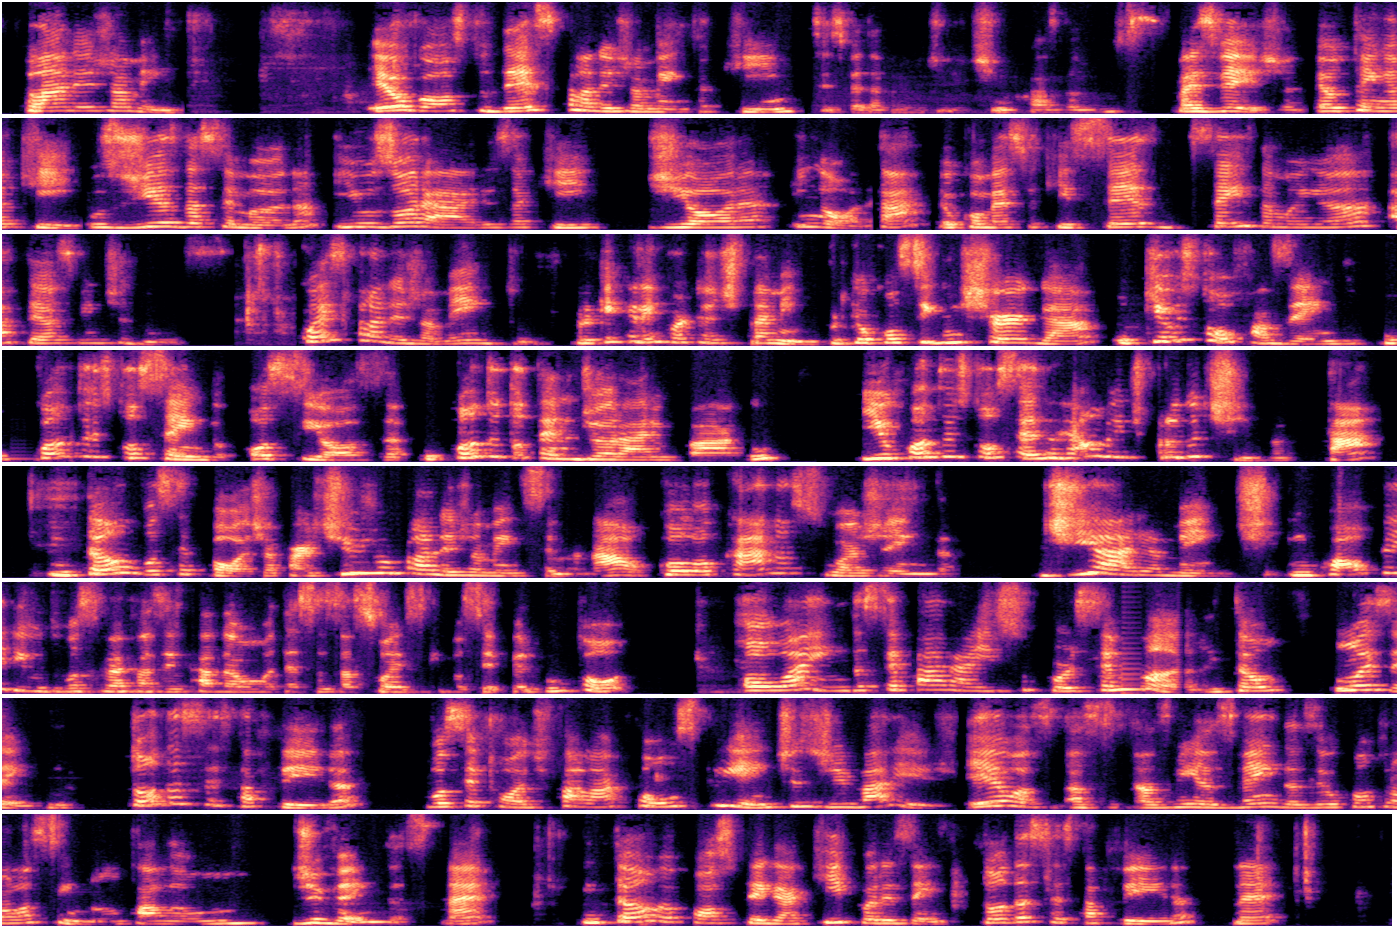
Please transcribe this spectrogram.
Planejamento. Eu gosto desse planejamento aqui. Não sei se vai dar para ver direitinho por causa da luz. Mas veja, eu tenho aqui os dias da semana e os horários aqui de hora em hora, tá? Eu começo aqui seis, seis da manhã até as 22. Com esse planejamento, por que, que ele é importante para mim? Porque eu consigo enxergar o que eu estou fazendo, o quanto eu estou sendo ociosa, o quanto eu estou tendo de horário vago e o quanto eu estou sendo realmente produtiva, tá? Então, você pode, a partir de um planejamento semanal, colocar na sua agenda diariamente em qual período você vai fazer cada uma dessas ações que você perguntou, ou ainda separar isso por semana. Então, um exemplo: toda sexta-feira você pode falar com os clientes de varejo. Eu, as, as, as minhas vendas, eu controlo assim, num talão de vendas, né? Então, eu posso pegar aqui, por exemplo, toda sexta-feira, né?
